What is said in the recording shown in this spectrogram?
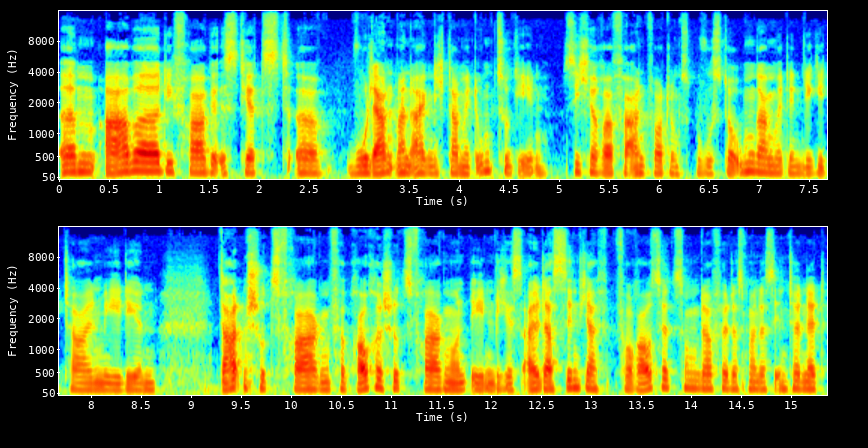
Ähm, aber die Frage ist jetzt, äh, wo lernt man eigentlich damit umzugehen? Sicherer, verantwortungsbewusster Umgang mit den digitalen Medien, Datenschutzfragen, Verbraucherschutzfragen und ähnliches. All das sind ja Voraussetzungen dafür, dass man das Internet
